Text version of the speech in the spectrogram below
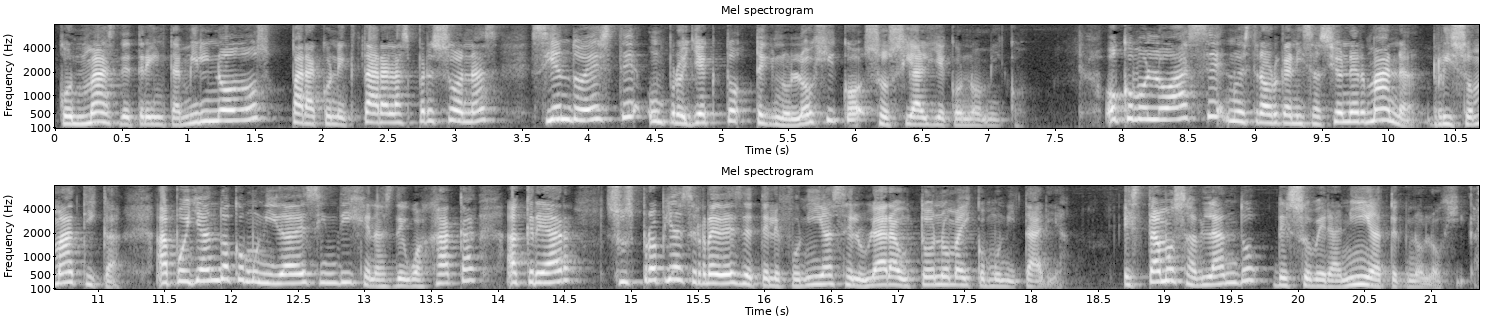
con más de 30.000 nodos para conectar a las personas, siendo este un proyecto tecnológico, social y económico o como lo hace nuestra organización hermana, Rizomática, apoyando a comunidades indígenas de Oaxaca a crear sus propias redes de telefonía celular autónoma y comunitaria. Estamos hablando de soberanía tecnológica.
